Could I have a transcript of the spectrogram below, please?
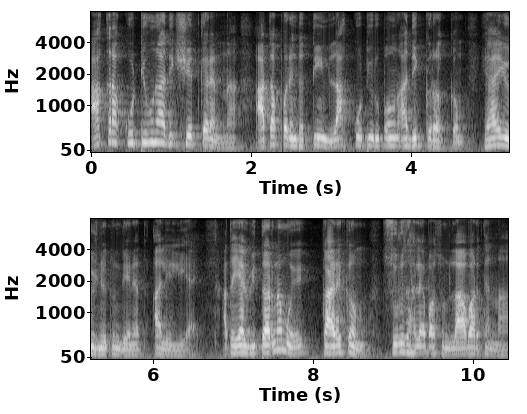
अकरा कोटीहून अधिक शेतकऱ्यांना आतापर्यंत तीन लाख कोटी रुपयाहून अधिक रक्कम ह्या योजनेतून देण्यात आलेली आहे. आता या वितरणामुळे कार्यक्रम सुरू झाल्यापासून लाभार्थ्यांना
